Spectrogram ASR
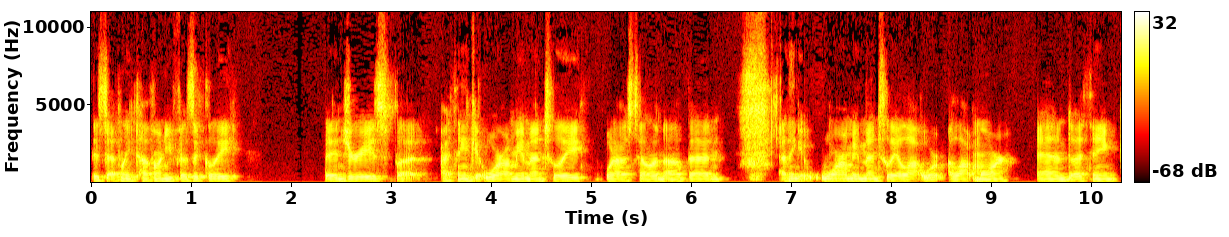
it's definitely tough on you physically, the injuries, but I think it wore on me mentally. What I was telling uh, Ben, I think it wore on me mentally a lot, a lot more, and I think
